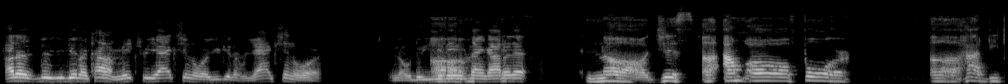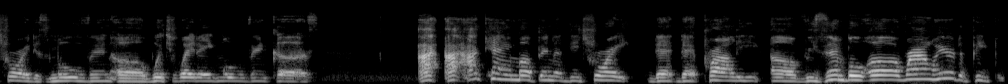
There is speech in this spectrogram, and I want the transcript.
how do do you get a kind of mixed reaction or you get a reaction or you know, do you get um, anything out of that? No, just uh, I'm all for uh how Detroit is moving, uh which way they moving, cause I, I, I came up in a Detroit that that probably uh resemble uh around here to people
